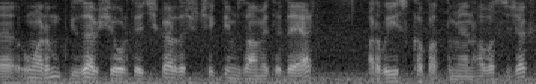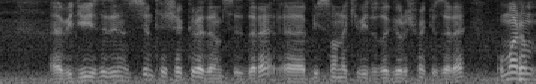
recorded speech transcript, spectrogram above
Eee, umarım güzel bir şey ortaya çıkar da şu çektiğim zahmete değer. Arabayı kapattım yani hava sıcak. Eee, videoyu izlediğiniz için teşekkür ederim sizlere. Eee, bir sonraki videoda görüşmek üzere. Umarım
